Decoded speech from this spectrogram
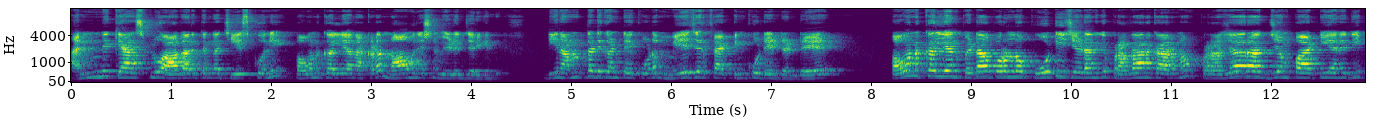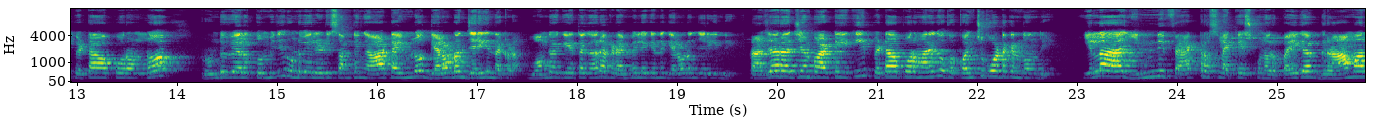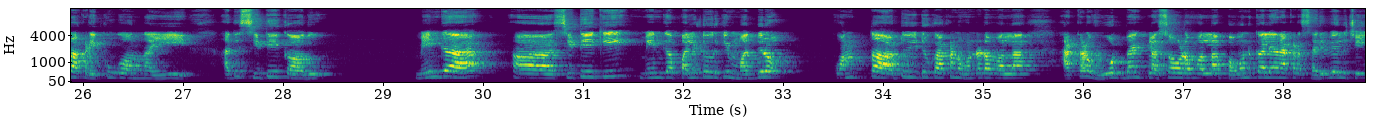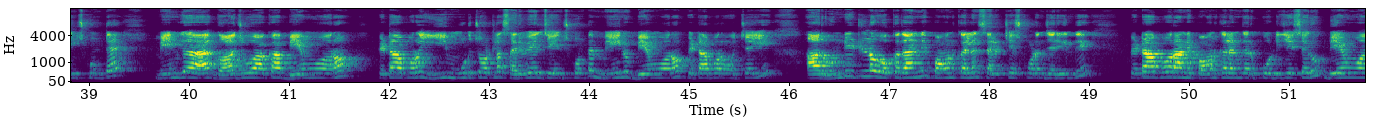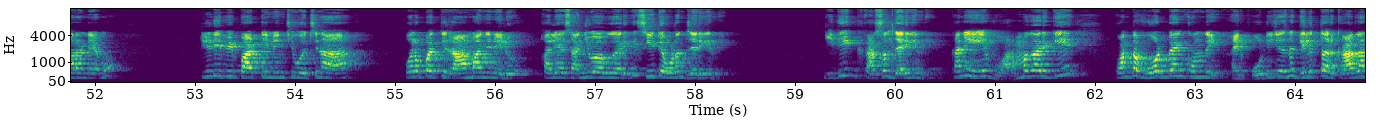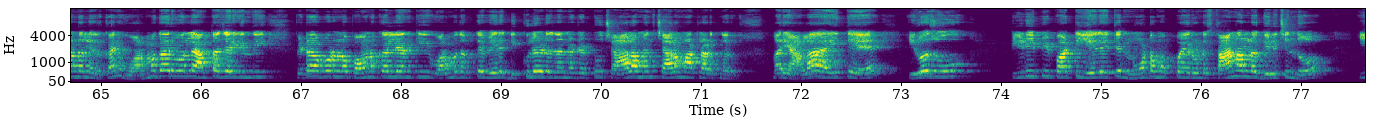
అన్ని క్యాస్ట్లు ఆధారితంగా చేసుకొని పవన్ కళ్యాణ్ అక్కడ నామినేషన్ వేయడం జరిగింది. దీని అంతటికంటే కూడా మేజర్ ఫ్యాక్ట్ ఇంకోటి ఏంటంటే పవన్ కళ్యాణ్ పిఠాపురంలో పోటీ చేయడానికి ప్రధాన కారణం ప్రజారాజ్యం పార్టీ అనేది పిఠాపురంలో రెండు వేల తొమ్మిది రెండు వేల ఏడు సంథింగ్ ఆ టైంలో గెలవడం జరిగింది అక్కడ. వంగ గీత గారు అక్కడ ఎమ్మెల్యే కింద గెలవడం జరిగింది. ప్రజారాజ్యం పార్టీకి పిఠాపురం అనేది ఒక కంచుకోట కింద ఉంది. ఇలా ఇన్ని ఫ్యాక్టర్స్ లెక్కేసుకున్నారు. పైగా గ్రామాలు అక్కడ ఎక్కువగా ఉన్నాయి. అది సిటీ కాదు. మెయిన్గా సిటీకి మెయిన్గా పల్లెటూరుకి మధ్యలో కొంత అటు ఇటు కాకుండా ఉండడం వల్ల అక్కడ ఓట్ బ్యాంక్ ప్లస్ అవ్వడం వల్ల పవన్ కళ్యాణ్ అక్కడ సర్వేలు చేయించుకుంటే మెయిన్గా గాజువాక భీమవరం పిఠాపురం ఈ మూడు చోట్ల సర్వేలు చేయించుకుంటే మెయిన్ భీమవరం పిఠాపురం వచ్చాయి. ఆ రెండిట్లో ఒకదాన్ని పవన్ కళ్యాణ్ సెలెక్ట్ చేసుకోవడం జరిగింది. పిఠాపురాన్ని పవన్ కళ్యాణ్ గారు పోటీ చేశారు. భీమవరాన్ని ఏమో టీడీపీ పార్టీ నుంచి వచ్చిన పులపత్తి రామాంజనేయులు అలియా సంజీబాబు గారికి సీట్ ఇవ్వడం జరిగింది. ఇది అసలు జరిగింది. కానీ వర్మ గారికి కొంత ఓట్ బ్యాంక్ ఉంది. ఆయన పోటీ చేసినా గెలుస్తారు. కాదనడం లేదు. కానీ వర్మ గారి వల్ల అంతా జరిగింది. పిఠాపురంలో పవన్ కళ్యాణ్కి వర్మ తప్పితే వేరే దిక్కులేడు అన్నట్టు చాలామంది చాలా మాట్లాడుతున్నారు. మరి అలా అయితే ఈరోజు టీడీపీ పార్టీ ఏదైతే నూట ముప్పై రెండు స్థానాల్లో గెలిచిందో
